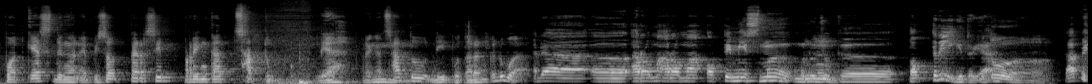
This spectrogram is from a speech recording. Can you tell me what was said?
podcast dengan episode Persib peringkat satu ya, peringkat satu di putaran kedua. ada eh, aroma-aroma optimisme menuju ke top 3 gitu ya Betul. tapi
